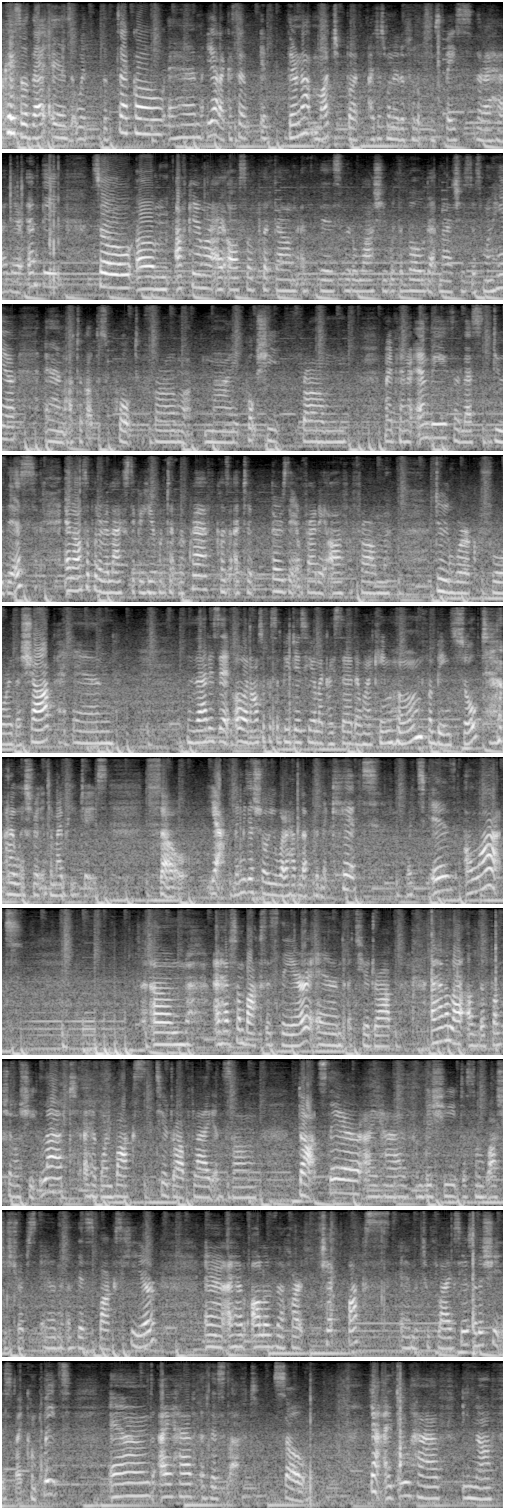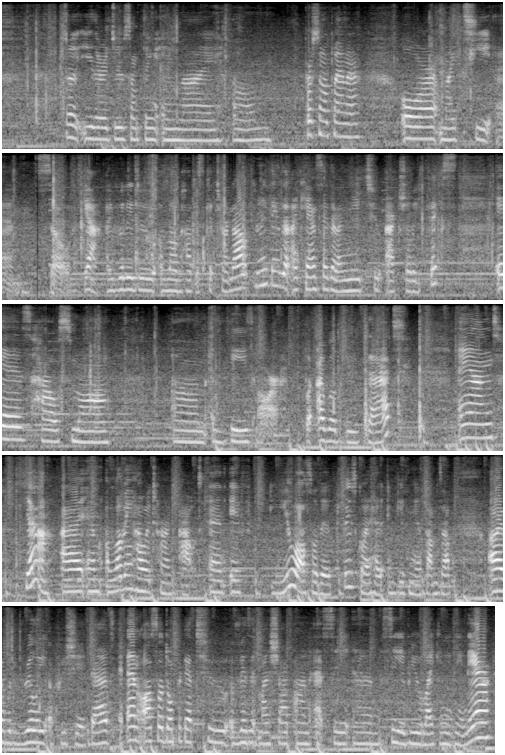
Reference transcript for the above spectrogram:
Okay, so that is with the deco, and yeah, like I said, if they're not much, but I just wanted to fill up some space that I had there empty. So um, off camera, I also put down this little washi with the bow that matches this one here, and I took out this quote from my quote sheet from my planner envy so let's do this and I also put a relax sticker here from Techno Craft because I took Thursday and Friday off from doing work for the shop and that is it. Oh and I also put some PJs here like I said that when I came home from being soaked I went straight into my PJs so yeah let me just show you what I have left in the kit which is a lot. Um, I have some boxes there and a teardrop. I have a lot of the functional sheet left. I have one box teardrop flag and some dots there. I have from this sheet just some washi strips in this box here. And I have all of the heart check box and the two flags here. So this sheet is like complete. And I have this left. So yeah, I do have enough to either do something in my um, personal planner or my TN so yeah I really do love how this kit turned out. The only thing that I can say that I need to actually fix is how small um, these are. But I will do that. And yeah I am loving how it turned out. And if you also did please go ahead and give me a thumbs up. I would really appreciate that. And also don't forget to visit my shop on Etsy and see if you like anything there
